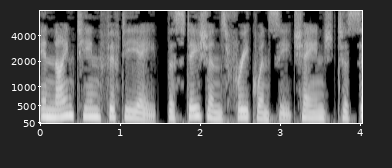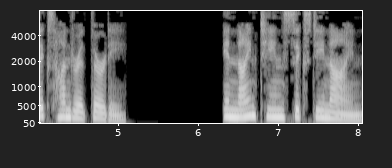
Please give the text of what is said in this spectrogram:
In 1958, the station's frequency changed to 630. In 1969,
